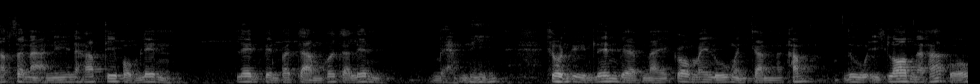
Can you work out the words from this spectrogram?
ลักษณะนี้นะครับที่ผมเล่นเล่นเป็นประจำก็จะเล่นแบบนี้ คนอื่นเล่นแบบไหนก็ไม่รู้เหมือนกันนะครับ ดูอีกรอบนะครับผม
